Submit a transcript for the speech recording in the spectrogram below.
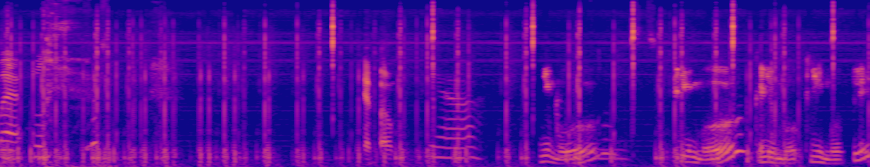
left. Hippo. yeah. Can you move? Can you move? Can you move? Can you move, please?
